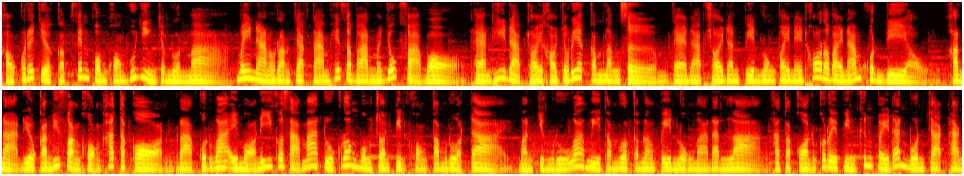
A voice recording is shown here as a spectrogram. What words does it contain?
เขาก็ได้เจอกับเส้นผมของผู้หญิงจำนวนมาก ไม่นานหลังจากตามเทศบาลมายกฝาบ่อ แทนที่ดาบชอยเขาจะเรียกกำลังเสริม แต่ดาบชอยดันปีนลงไปในท่อระบายน้ำคนเดียว ขณะเดียวกันที่ฝั่งของฆาตกร ปรากฏว่าไอหมอนี่ก็สามารถดูกล้องวงจรปิดของตำรวจได้ มันจึงรู้ว่ามีตำรวจกำลังปีนลงมาด้านล่าง ฆาตกรก็เลยปีนขึ้นไปด้านบนจากทาง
